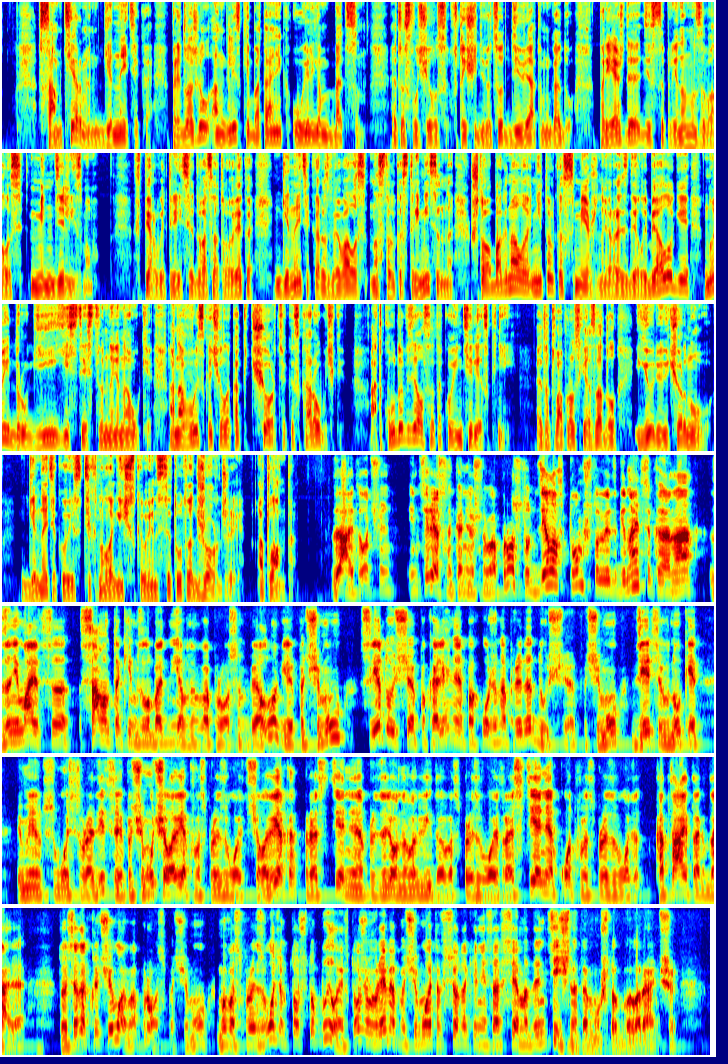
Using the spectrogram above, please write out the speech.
Сам термин «генетика» предложил английский ботаник Уильям Бетсон. Это случилось в 1909 году. Прежде дисциплина называлась менделизмом. В первой трети XX века генетика развивалась настолько стремительно, что обогнала не только смежные разделы биологии, но и другие естественные науки. Она выскочила как чертик из коробочки. Откуда взялся такой интерес к ней? Этот вопрос я задал Юрию Чернову, генетику из Технологического института Джорджии, Атланта. Да, это очень интересный, конечно, вопрос. Тут дело в том, что ведь генетика, она занимается самым таким злободневным вопросом биологии. Почему следующее поколение похоже на предыдущее? Почему дети, внуки имеют свойства родителей? Почему человек воспроизводит человека, растение определенного вида воспроизводит растение, кот воспроизводит кота и так далее – то есть это ключевой вопрос, почему мы воспроизводим то, что было, и в то же время, почему это все-таки не совсем идентично тому, что было раньше.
